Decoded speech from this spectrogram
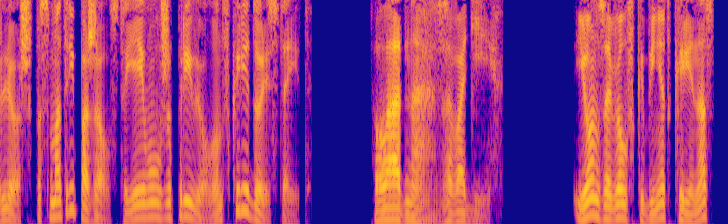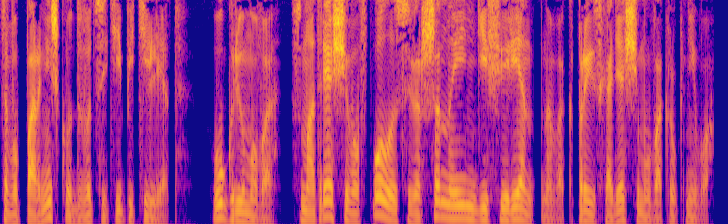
Леш, посмотри, пожалуйста, я его уже привел, он в коридоре стоит. Ладно, заводи. И он завел в кабинет коренастого парнишку 25 лет, угрюмого, смотрящего в пол и совершенно индифферентного к происходящему вокруг него.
